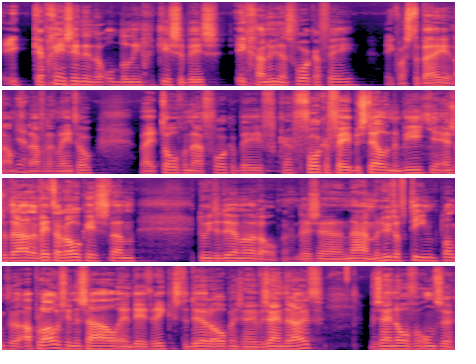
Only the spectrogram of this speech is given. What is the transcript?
ik heb geen zin in een onderling gekissenbis. Ik ga nu naar het voorcafé. Ik was erbij, en de ambtenaar van de gemeente ook. Wij togen naar het voorcafé, voorcafé, bestelden een biertje. En zodra er witte rook is, dan doe je de deur maar weer open. Dus uh, na een minuut of tien klonk er applaus in de zaal en deed Riekes de deur open en zei: We zijn eruit. We zijn over onze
